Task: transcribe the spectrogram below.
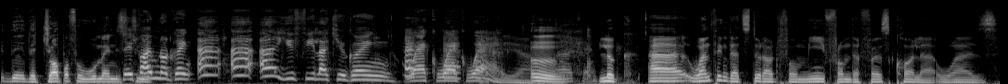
the, the job of a woman is So if to I'm not going, ah, ah, ah, you feel like you're going whack, whack, whack. Yeah. Okay. Look, uh, one thing that stood out for me from the first caller was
